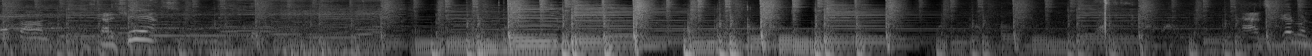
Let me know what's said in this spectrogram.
That's on. He's got a chance. That's a good one.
